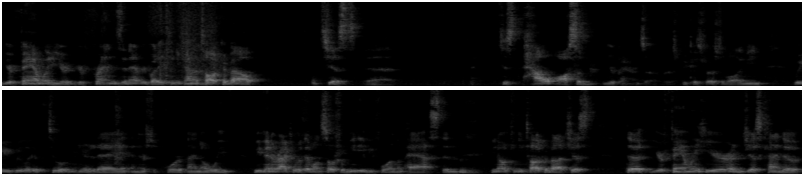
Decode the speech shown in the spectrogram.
your family, your your friends, and everybody. Can you kind of talk about just uh, just how awesome your parents are first? Because first of all, I mean, we, we look at the two of them here today and their support, and I know we've we've interacted with them on social media before in the past, and mm-hmm. You know, can you talk about just the your family here and just kind of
